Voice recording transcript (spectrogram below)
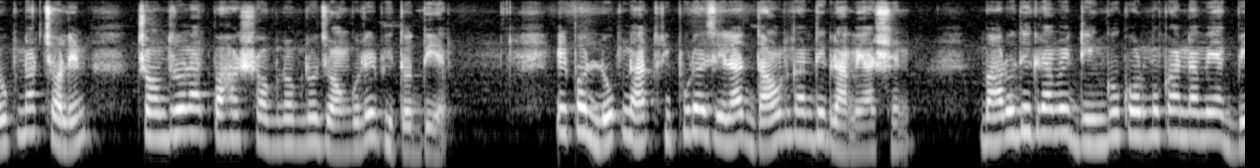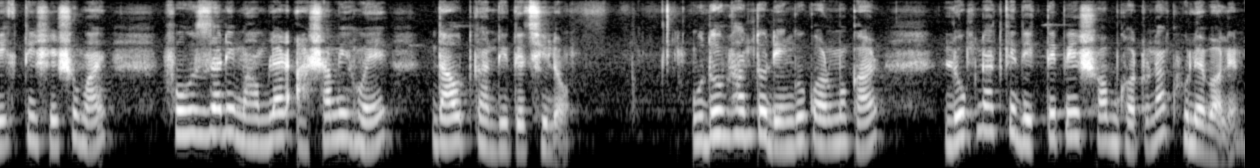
লোকনাথ চলেন চন্দ্রনাথ পাহাড় সংলগ্ন জঙ্গলের ভিতর দিয়ে। এরপর লোকনাথ ত্রিপুরা জেলার দাউনকান্দি গ্রামে আসেন। বারোদি গ্রামের ডেঙ্গু কর্মকার নামে এক ব্যক্তি সে সময় ফৌজদারি মামলার আসামি হয়ে দাউদকান্দিতে ছিল। উদভ্রান্ত ডেঙ্গু কর্মকার লোকনাথকে দেখতে পেয়ে সব ঘটনা খুলে বলেন।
